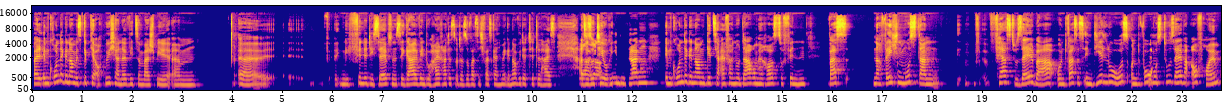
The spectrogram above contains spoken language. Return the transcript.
Weil im Grunde genommen, es gibt ja auch Bücher, ne, wie zum Beispiel ähm, äh, ich finde dich selbst und es ist egal, wen du heiratest oder sowas. Ich weiß gar nicht mehr genau, wie der Titel heißt. Also ja, so ja. Theorien, die sagen, im Grunde genommen geht es ja einfach nur darum, herauszufinden, was, nach welchen Mustern fährst du selber und was ist in dir los und wo ja. musst du selber aufräumen,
